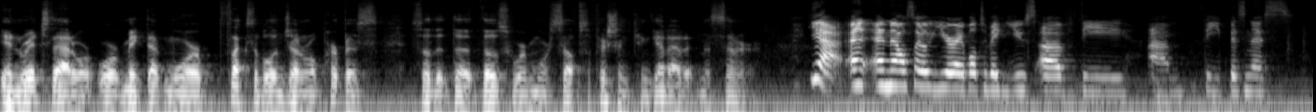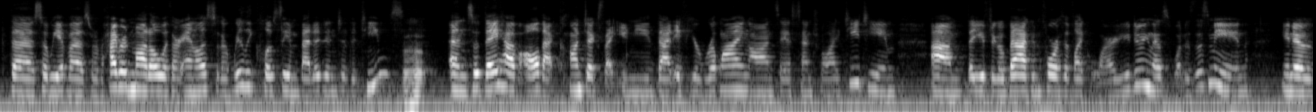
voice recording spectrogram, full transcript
enrich that or, or make that more flexible and general purpose, so that the those who are more self-sufficient can get at it in the center. Yeah, and, and also you're able to make use of the um, the business. The so we have a sort of hybrid model with our analysts, so they're really closely embedded into the teams, Uh-huh. and so they have all that context that you need. That if you're relying on, say, a central IT team, um, that you have to go back and forth of like, why are you doing this? What does this mean? You know,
